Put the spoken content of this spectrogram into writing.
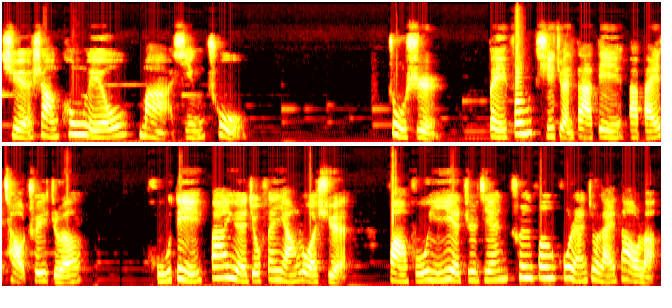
雪上空留马行处。注释：北风席卷大地，把百草吹折；胡地八月就分阳落雪，仿佛一夜之间，春风忽然就来到了。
